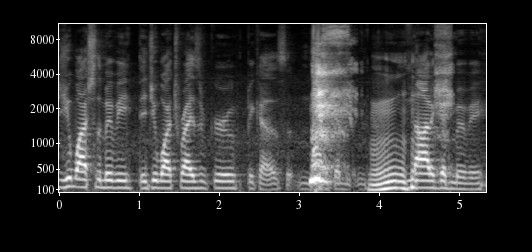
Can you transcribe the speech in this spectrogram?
"Did you watch the movie? Did you watch Rise of Gru? Because not a good, not a good movie."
